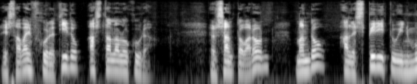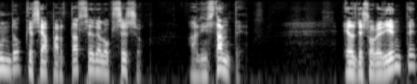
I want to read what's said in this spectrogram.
estaba enfurecido hasta la locura. El santo varón mandó al espíritu inmundo que se apartase del obseso, al instante. El desobediente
